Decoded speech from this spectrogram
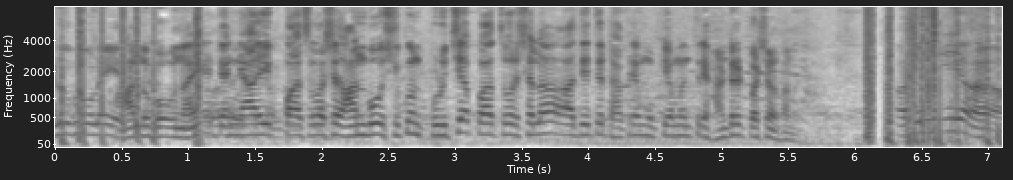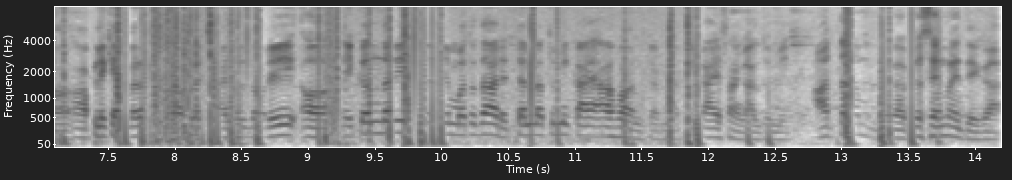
अनुभव नाही अनुभव नाही. त्यांनी हा एक पाच वर्ष अनुभव शिकून पुढच्या पाच वर्षाला आदित्य ठाकरे मुख्यमंत्री हंड्रेड पर्सेंट होणार. तुम्ही अ, आपल्या कॅमेरा आपल्या चॅनलद्वारे अ, एकंदरीत जे मतदार आहेत त्यांना तुम्ही काय आव्हान करणार? की काय सांगाल तुम्ही? आता बघा कसं आहे माहिती आहे का?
